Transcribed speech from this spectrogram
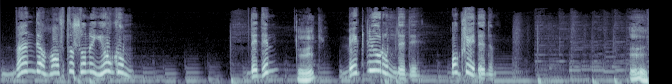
Ben de hafta sonu yokum dedim. Evet. Bekliyorum dedi. Okey dedim. Evet.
